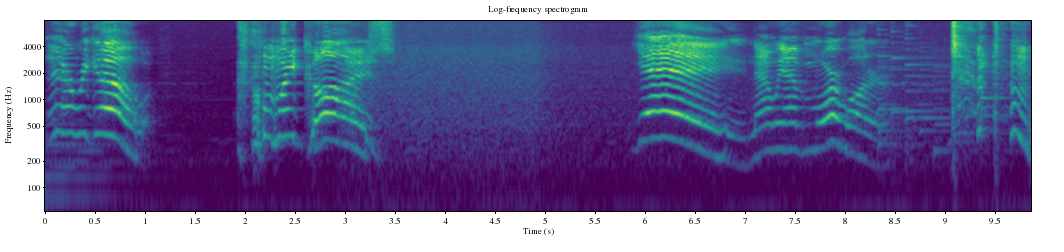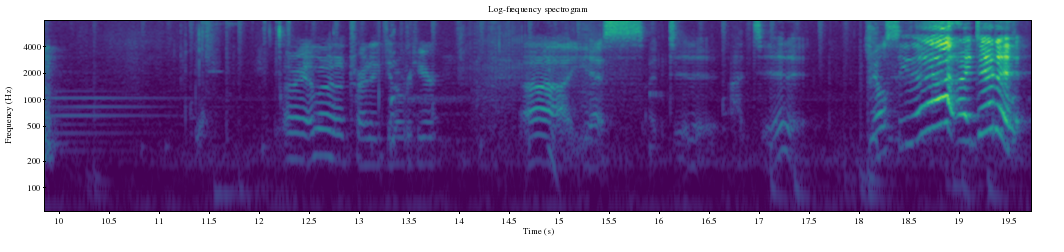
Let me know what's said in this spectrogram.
There we go! Oh my gosh! Yay! Now we have more water. Alright, I'm gonna try to get over here. Ah, yes. I did it. I did it. Y'all see that? I did it!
